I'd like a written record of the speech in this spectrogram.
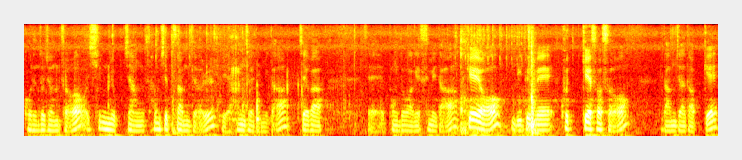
고린도전서 16장 33절 예, 한 절입니다. 제가 예, 봉독하겠습니다. 깨어 믿음에 굳게 서서 남자답게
